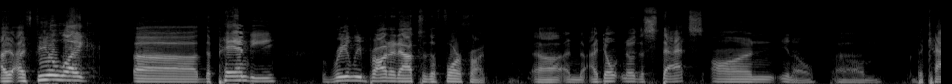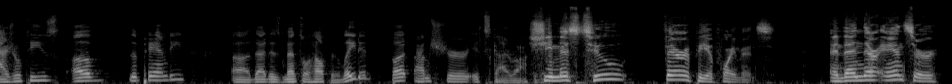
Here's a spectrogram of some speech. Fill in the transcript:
I, I feel like uh, the pandy really brought it out to the forefront. Uh, and I don't know the stats on you know um, the casualties of the pandy uh, that is mental health related, but I'm sure it's skyrocketing. She missed two therapy appointments, and then their answer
